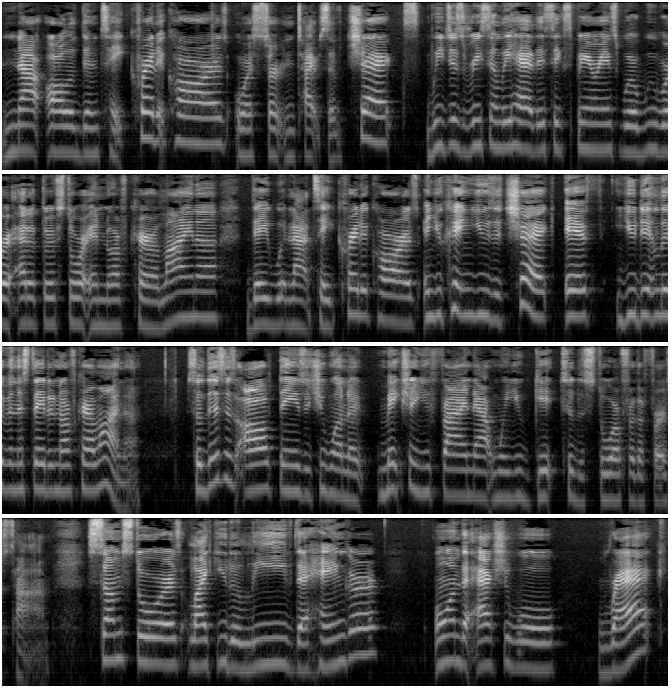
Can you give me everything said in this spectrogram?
Not all of them take credit cards or certain types of checks. We just recently had this experience where we were at a thrift store in North Carolina. They would not take credit cards, and you couldn't use a check if you didn't live in the state of North Carolina. So this is all things that you want to make sure you find out when you get to the store for the first time. Some stores like you to leave the hanger on the actual rack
